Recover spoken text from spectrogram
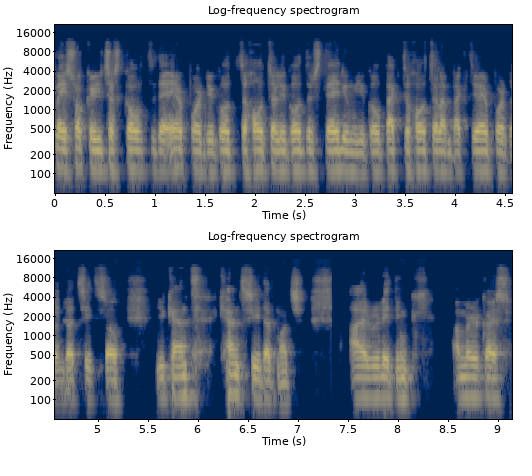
play soccer, you just go to the airport, you go to the hotel, you go to the stadium, you go back to hotel and back to airport, and that's it. So you can't can't see that much. I really think America is,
